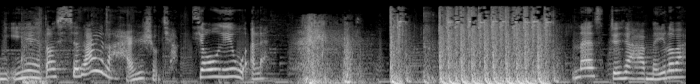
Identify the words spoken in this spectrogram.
你到现在了还是手枪，交给我了。Nice，这下没了吧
